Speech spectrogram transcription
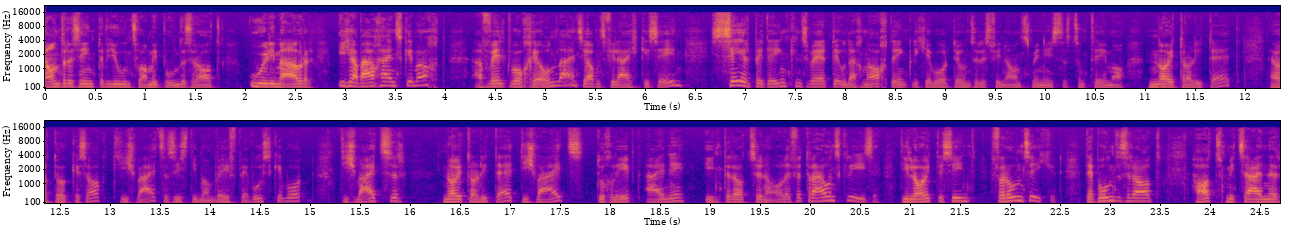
anderes Interview und zwar mit Bundesrat Uli Maurer. Ich habe auch eins gemacht auf Weltwoche Online. Sie haben es vielleicht gesehen. Sehr bedenkenswerte und auch nachdenkliche Worte unseres Finanzministers zum Thema Neutralität. Er hat dort gesagt, die Schweiz, das ist ihm am WEF bewusst geworden, die Schweizer Neutralität, die Schweiz durchlebt eine internationale Vertrauenskrise. Die Leute sind verunsichert. Der Bundesrat hat mit seiner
